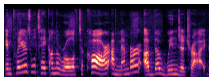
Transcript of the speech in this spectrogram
and players will take on the role of Takkar, a member of the Wenja tribe.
